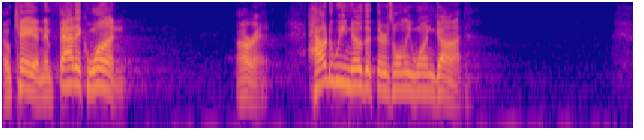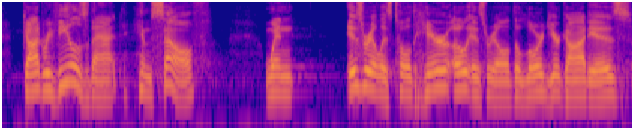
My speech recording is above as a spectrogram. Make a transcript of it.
Okay, an emphatic one. All right. How do we know that there's only one God? God reveals that himself when Israel is told, Hear, O Israel, the Lord your God is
